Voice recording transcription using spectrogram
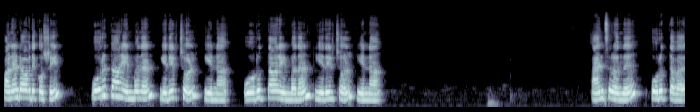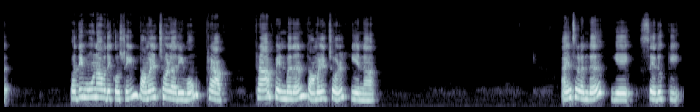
பன்னெண்டாவது கொஸ்டின் ஒருத்தான் என்பதன் எதிர்ச்சொல் என்ன? ஒருத்தான் என்பதன் எதிர்ச்சொல் என்ன? ஆன்சர் வந்து பொறுத்தவர் பதிமூணாவது கொஸ்டின் தமிழ்ச்சொல் அறிவோம் கிராப் கிராப் என்பதன் தமிழ்ச்சொல் என்ன? ஆன்சர் வந்து ஏ செதுக்கி.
